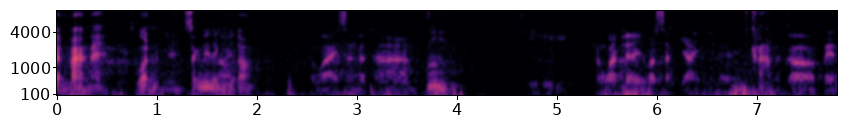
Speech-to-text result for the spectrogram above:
กันบ้างไหนทวนสักนิดหนึ่งไม่ต้องถวายสังฆทานอืมที่ทั้งวัดเลยวัดสักใหญ่นี่เลยครับแล้วก็เป็น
